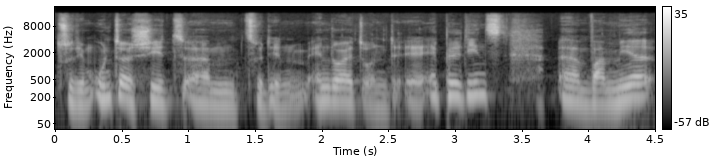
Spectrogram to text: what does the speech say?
zu dem Unterschied ähm, zu dem Android- und äh, Apple-Dienst, äh, war mir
